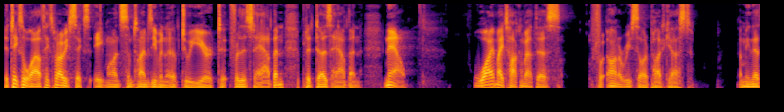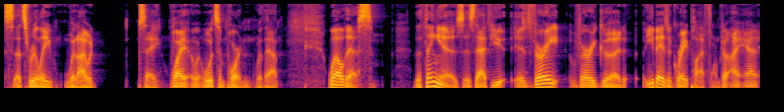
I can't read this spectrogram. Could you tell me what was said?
It takes a while; it takes probably six, eight months, sometimes even up to a year to, for this to happen, but it does happen. Now, why am I talking about this for, on a reseller podcast? I mean, that's that's really what I would say. Why? What's important with that? Well, this the thing is, is that if you is very, very good. eBay is a great platform, to, I, and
